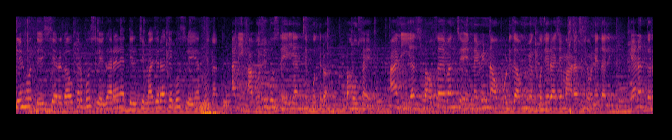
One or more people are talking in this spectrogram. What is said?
ते होते शेरगावकर भोसले घराण्यातील चिमाजीराजे भोसले यांचे नातू. आणि आबोजी भोसले यांचे पुत्र भाऊसाहेब. आणि याच भाऊसाहेबांचे नवीन नाव पुढे जाऊन व्यंकोजीराजे महाराज ठेवण्यात आले. यानंतर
